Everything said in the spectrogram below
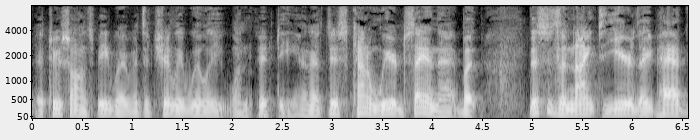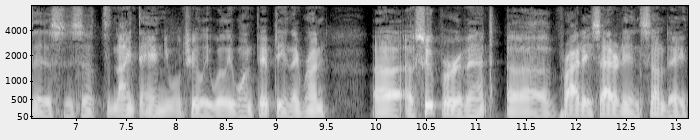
at Tucson Speedway with the Chili Willy 150, and it's just kind of weird saying that, but this is the ninth year they've had this. It's the ninth annual Chili Willy 150, and they run uh, a super event uh, Friday, Saturday, and Sunday.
